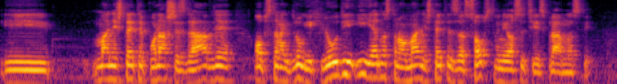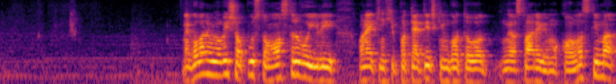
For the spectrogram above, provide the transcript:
i manje štete po naše zdravlje, opstanak drugih ljudi i jednostavno manje štete za sobstveni osjećaj ispravnosti. Ne govorimo više o pustom ostrvu ili o nekim hipotetičkim, gotovo neostvarivim okolnostima,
